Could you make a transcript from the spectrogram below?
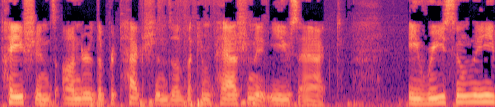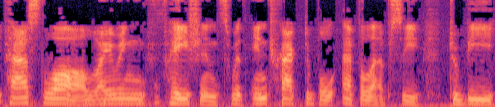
patients under the protections of the Compassionate Use Act a recently passed law allowing patients with intractable epilepsy to be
